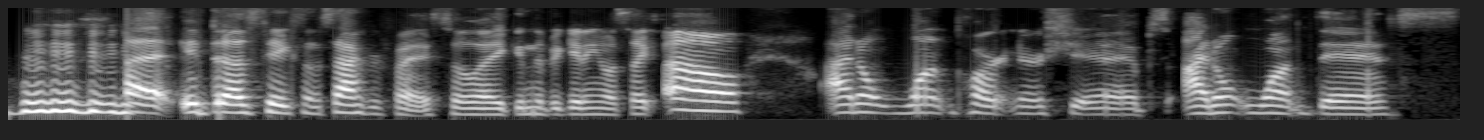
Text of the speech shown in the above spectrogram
but it does take some sacrifice. So like in the beginning i was like oh i don't want partnerships. I don't want this.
